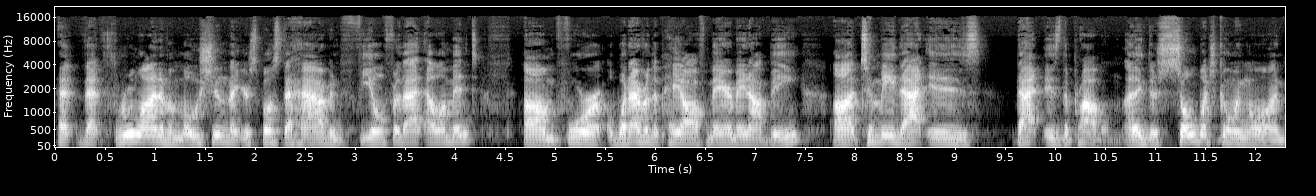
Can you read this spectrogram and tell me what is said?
that that through line of emotion that you're supposed to have and feel for that element um, for whatever the payoff may or may not be uh, to me that is that is the problem. I think there's so much going on,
